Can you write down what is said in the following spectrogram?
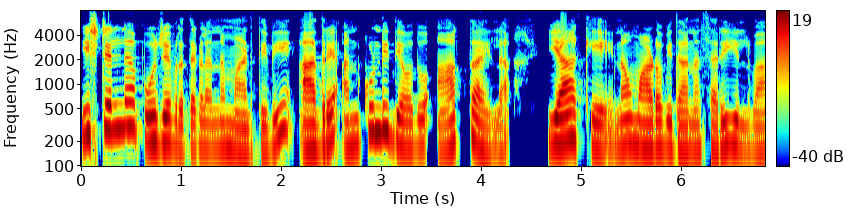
ಇಷ್ಟೆಲ್ಲ ಪೂಜೆ ವ್ರತಗಳನ್ನ ಮಾಡ್ತೀವಿ, ಆದ್ರೆ ಅನ್ಕೊಂಡಿದ್ ಯಾವುದು ಆಗ್ತಾ ಇಲ್ಲ. ಯಾಕೆ? ನಾವು ಮಾಡೋ ವಿಧಾನ ಸರಿ ಇಲ್ವಾ?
